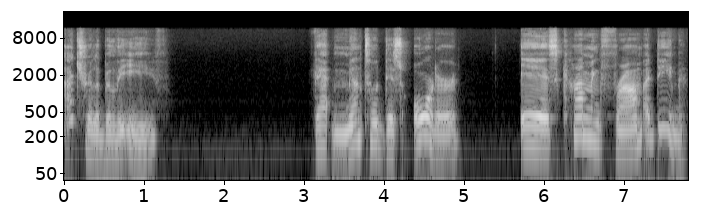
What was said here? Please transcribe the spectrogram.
I truly believe that mental disorder is coming from a demon.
